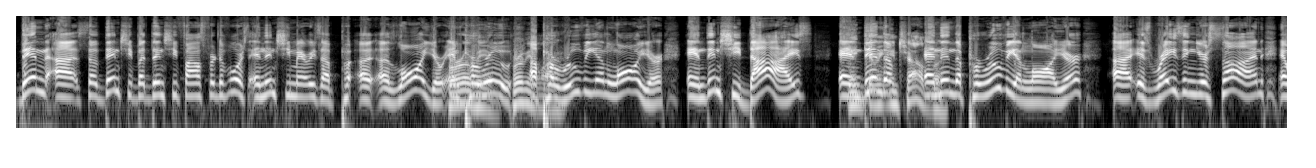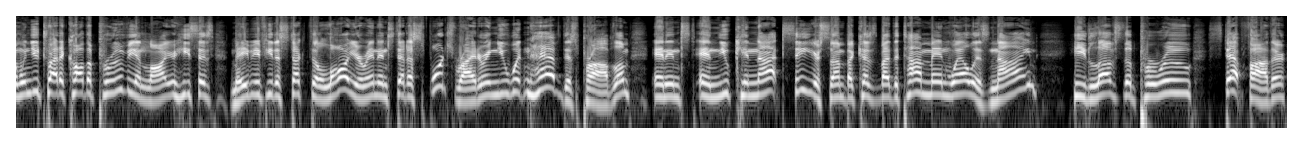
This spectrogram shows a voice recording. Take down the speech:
then, uh, so then she, but then she files for divorce, and then she marries a a lawyer in Peru, Peruvian a lawyer. Peruvian lawyer, and then she dies. And then the and then the Peruvian lawyer uh, is raising your son, and when you try to call the Peruvian lawyer, he says maybe if you'd have stuck the lawyer in instead of sports writering, you wouldn't have this problem. And in, and you cannot see your son because by the time Manuel is nine, he loves the Peru stepfather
